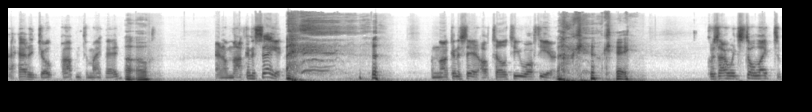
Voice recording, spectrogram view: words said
I had a joke pop into my head, Uh oh. and I'm not going to say it. I'm not going to say it. I'll tell it to you off the air Okay. Okay. because I would still like to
